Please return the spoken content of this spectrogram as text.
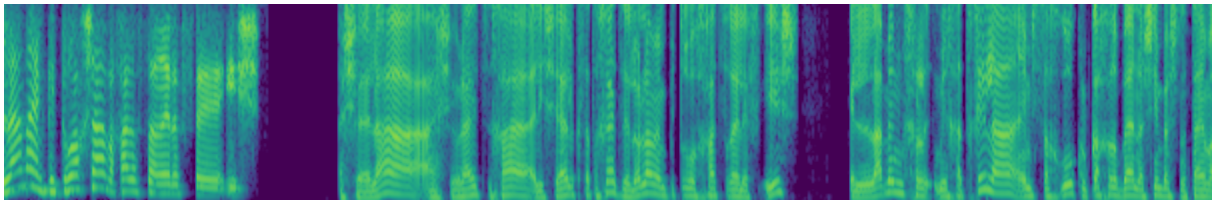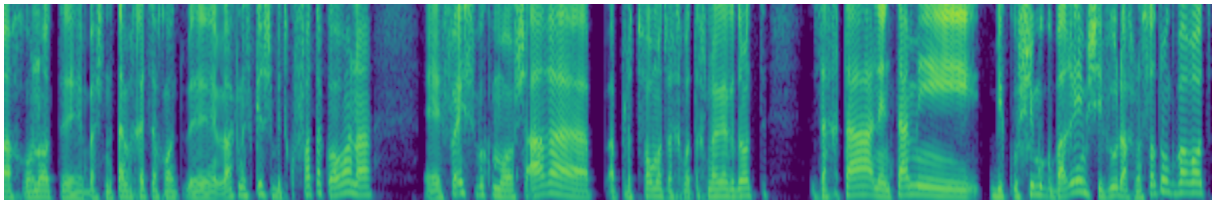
למה הם פיטרו עכשיו 11,000 אה, איש? השאלה שאולי צריכה להישאל קצת אחרת, זה לא למה הם פיטרו 11,000 איש, אלא למה מלכתחילה הם שכרו כל כך הרבה אנשים בשנתיים האחרונות, אה, בשנתיים וחצי האחרונות. ורק נזכיר שבתקופת הקורונה, אה, פייסבוק, כמו שאר הפלטפורמות והחברות הטכנולוגיה הגדולות, זכתה, נהנתה מביקושים מוגברים שהביאו להכנסות מוגברות,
